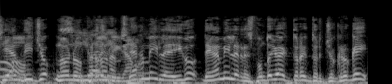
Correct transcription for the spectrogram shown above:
Sí han dicho, no, no, Sí perdóname, dicho. déjame y le digo, déjame y le respondo yo a Héctor, Héctor, yo creo que,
